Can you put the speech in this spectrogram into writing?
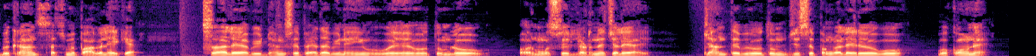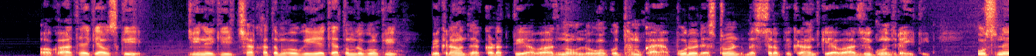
विक्रांत, सच में पागल है क्या? साले, अभी ढंग से पैदा भी नहीं हुए हो तुम लोग और मुझसे लड़ने चले आए। जानते भी हो तुम जिससे पंगा ले रहे हो, वो वो कौन है? औकात है क्या उसकी? जीने की इच्छा खत्म हो गई है क्या तुम लोगों की? विक्रांत ने कड़कती आवाज़ में उन लोगों को धमकाया। पूरे रेस्टोरेंट में सिर्फ़ विक्रांत की आवाज़ ही गूंज रही थी। उसने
